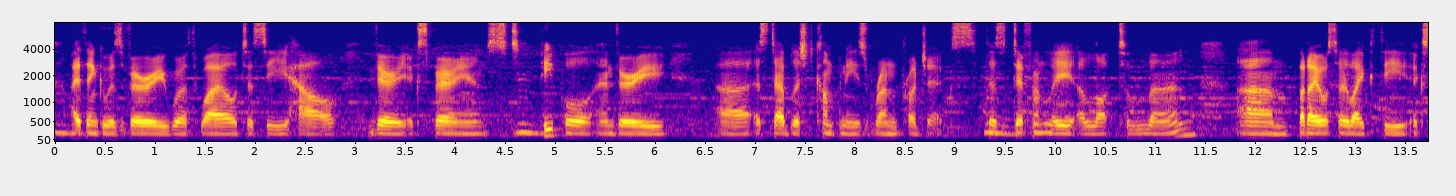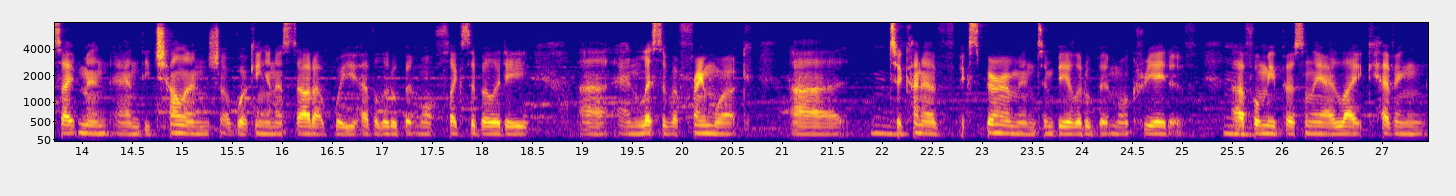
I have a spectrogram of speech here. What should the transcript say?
Mhm. I think it was very worthwhile to see how very experienced Mm. people and very uh, established companies run projects. There's Mm. definitely a lot to learn, um, but I also like the excitement and the challenge of working in a startup where you have a little bit more flexibility uh, and less of a framework. Uh, to Mm. kind of experiment and be a little bit more creative. Uh, Mm. for me personally, I like having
